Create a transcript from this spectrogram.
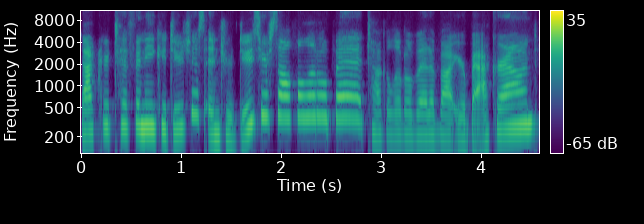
Dr. Tiffany, could you just introduce yourself a little bit, talk a little bit about your background?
